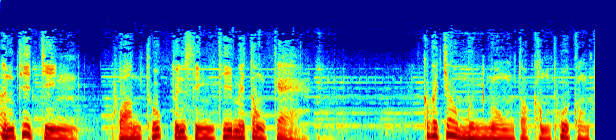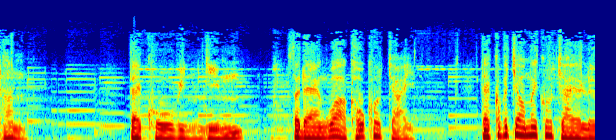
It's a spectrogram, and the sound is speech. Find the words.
อันที่จริง ความทุกข์เป็นสิ่งที่ไม่ต้องแก่ข้าพเจ้ามึนงงต่อคำพูดของท่าน แต่โควินยิ้ม แสดงว่าเขาเข้าใจ แต่ข้าพเจ้าไม่เข้าใจเล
